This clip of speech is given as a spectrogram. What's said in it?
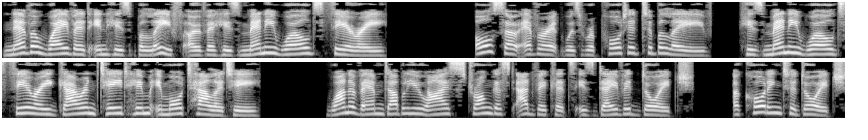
never wavered in his belief over his many worlds theory. Also Everett was reported to believe, his many worlds theory guaranteed him immortality. One of MWI's strongest advocates is David Deutsch. According to Deutsch,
